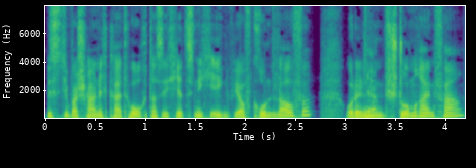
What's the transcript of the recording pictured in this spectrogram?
ist die Wahrscheinlichkeit hoch, dass ich jetzt nicht irgendwie auf Grund laufe oder in Ja. den Sturm reinfahre.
